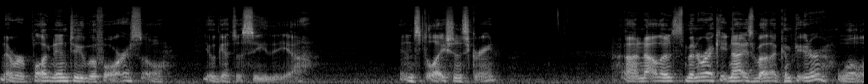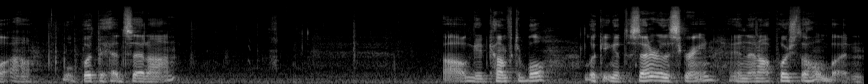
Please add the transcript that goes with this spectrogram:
never plugged into before, so you'll get to see the uh, installation screen. Uh, now that it's been recognized by the computer, we'll, uh, we'll put the headset on. I'll get comfortable looking at the center of the screen, and then I'll push the home button.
